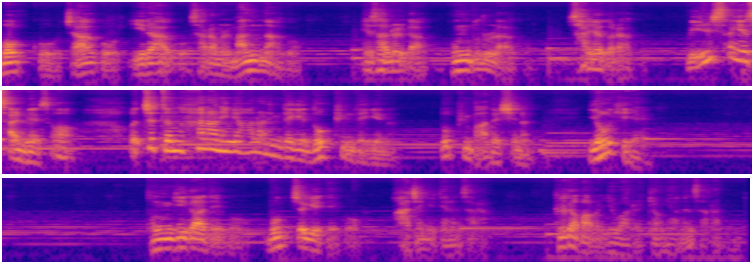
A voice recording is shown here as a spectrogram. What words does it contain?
먹고 자고 일하고 사람을 만나고 회사를 가고 공부를 하고 사역을 하고 우리 일상의 삶에서 어쨌든 하나님이 하나님 되게 높임 되기는 높임 받으시는 여기에 동기가 되고 목적이 되고 과정이 되는 사람 그가 바로 여호와를 경외하는 사람입니다.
